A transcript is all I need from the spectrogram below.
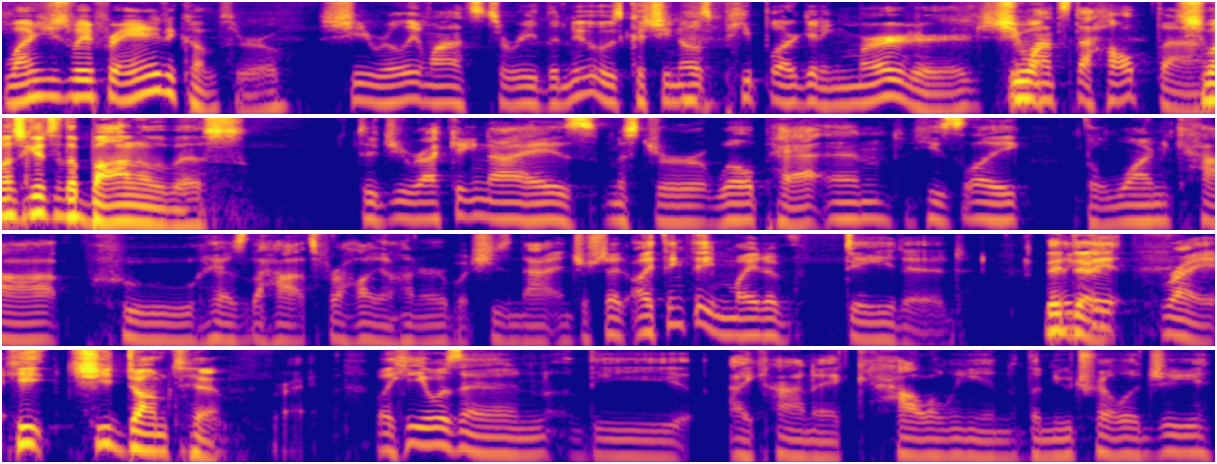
why don't you just wait for Andy to come through? she really wants to read the news because she knows people are getting murdered. She, She wa- wants to help them. She wants to get to the bottom of this. Did you recognize Mr. Will Patton? He's like the one cop who has the hots for Holly Hunter, but she's not interested. I think they might have dated. They I think did. right. He she dumped him. right. But he was in the iconic Halloween, the new trilogy.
